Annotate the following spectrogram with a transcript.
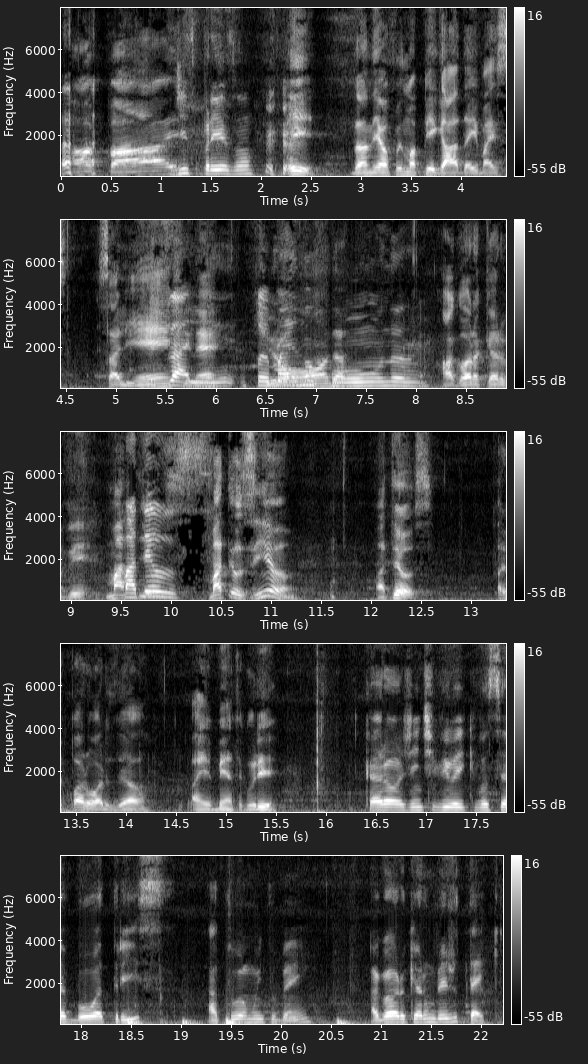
rapaz. Desprezo. Ei, Daniel foi numa pegada aí mais saliente, né? foi Tirou mais no onda. fundo. Agora quero ver Matheus. Mateus. Mateuzinho? Matheus, olha para os olhos dela. Arrebenta, guri. Carol, a gente viu aí que você é boa atriz, atua muito bem. Agora eu quero um beijo técnico.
